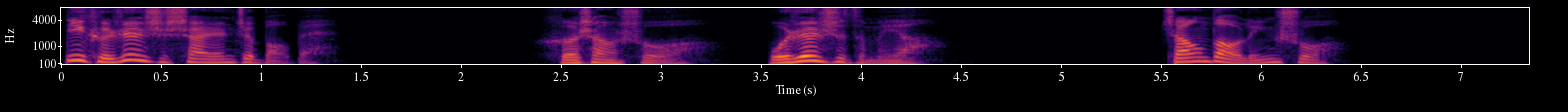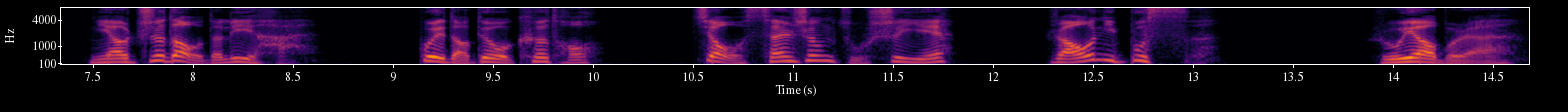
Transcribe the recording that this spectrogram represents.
你可认识山人这宝贝？”和尚说：“我认识，怎么样？”张道陵说：“你要知道我的厉害，跪倒给我磕头，叫我三声祖师爷，饶你不死。如要不然，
